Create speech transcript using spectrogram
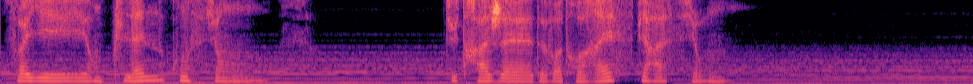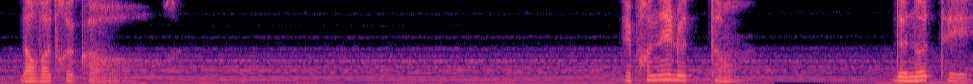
Soyez en pleine conscience du trajet de votre respiration dans votre corps. Et prenez le temps de noter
